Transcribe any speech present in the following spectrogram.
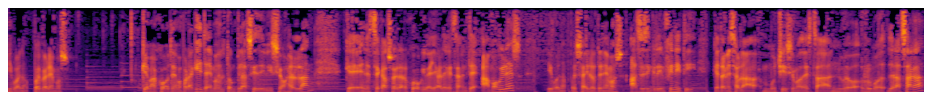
y bueno, pues veremos. ¿Qué más juegos tenemos por aquí? Tenemos el Tom Classic Division Heartland, que en este caso era el juego que iba a llegar directamente a móviles. Y bueno, pues ahí lo tenemos. Assassin's Creed Infinity, que también se habla muchísimo de este nuevo rumbo de la saga,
